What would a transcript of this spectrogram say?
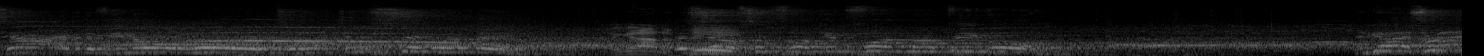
Time. And if you know the words, I want you to sing with me. I gotta Let's pee. have some fucking fun, guys ready?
